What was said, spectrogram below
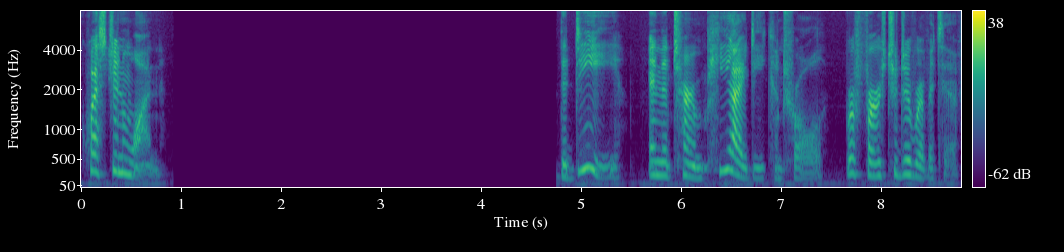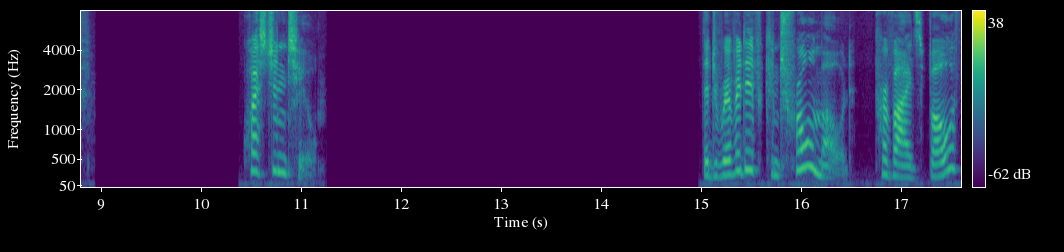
Question 1. The D in the term PID control refers to derivative. Question 2. The derivative control mode provides both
